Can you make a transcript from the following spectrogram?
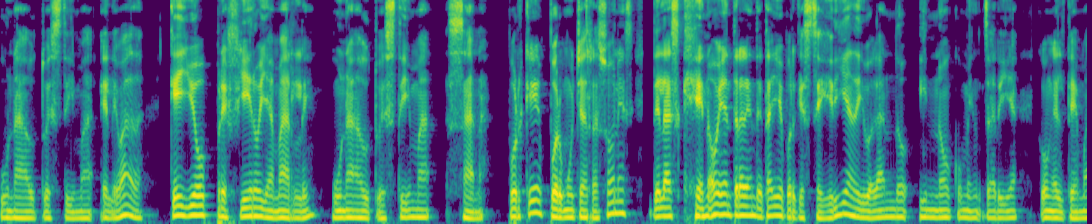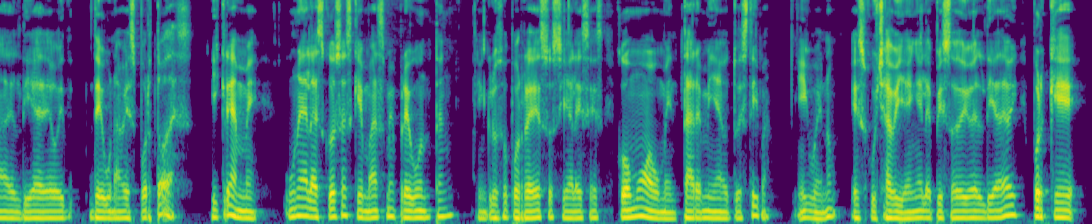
una autoestima elevada, que yo prefiero llamarle una autoestima sana. ¿Por qué? Por muchas razones, de las que no voy a entrar en detalle porque seguiría divagando y no comenzaría con el tema del día de hoy de una vez por todas. Y créanme, una de las cosas que más me preguntan, incluso por redes sociales, es cómo aumentar mi autoestima. Y bueno, escucha bien el episodio del día de hoy, porque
